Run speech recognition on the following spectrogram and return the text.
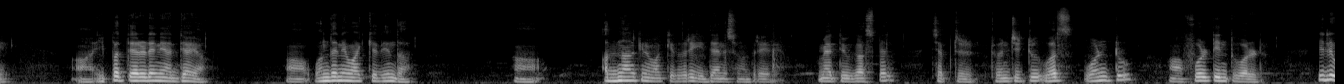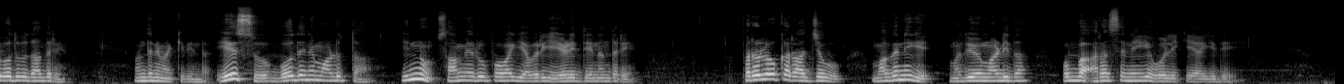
ಇಪ್ಪತ್ತೆರಡನೇ ಅಧ್ಯಾಯ ಒಂದನೇ ವಾಕ್ಯದಿಂದ ಹದಿನಾಲ್ಕನೇ ವಾಕ್ಯದವರೆಗೆ ಧ್ಯಾನಿಸೋಣ ಪ್ರೇರೆ Matthew gospel, chapter twenty two, verse one to fourteenth word. ಇಲ್ಲಿ ಓದುವುದಾದರೆ, ಒಂದನೇ ವಾಕ್ಯದಿಂದ, ಏಸು ಬೋಧನೆ ಮಾಡುತ್ತಾ, ಇನ್ನೂ ರೂಪವಾಗಿ ಅವರಿಗೆ ಹೇಳಿದ್ದೇನೆಂದರೆ, ಪರಲೋಕ ರಾಜ್ಯವು ಮಗನಿಗೆ ಮದುವೆ ಮಾಡಿದ ಒಬ್ಬ ಅರಸನಿಗೆ ಹೋಲಿಕೆಯಾಗಿದೆ.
